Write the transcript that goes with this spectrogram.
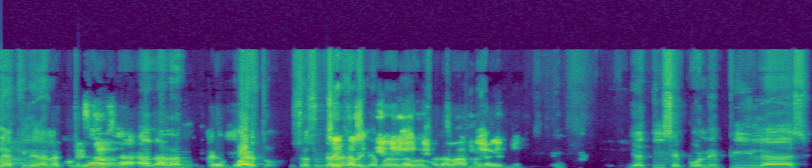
Y aquí le dan la confianza, agarran, pero muerto. O sea, su Sí, carrera pues, venía para la, baja. Y aquí se pone pilas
